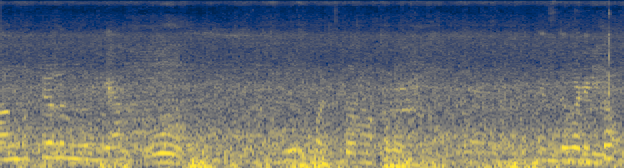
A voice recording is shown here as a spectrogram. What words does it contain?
ആൺകുട്ടികളൊന്നുമില്ല എന്ത് പഠിക്കും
